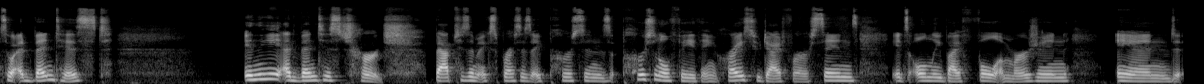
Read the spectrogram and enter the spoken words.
So, Adventist, in the Adventist church, baptism expresses a person's personal faith in Christ who died for our sins. It's only by full immersion. And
